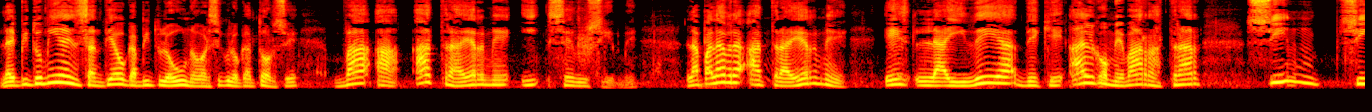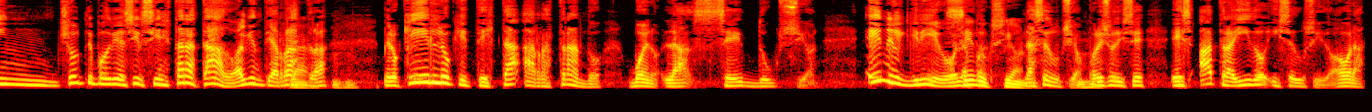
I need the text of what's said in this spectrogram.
La epitomía en Santiago capítulo 1, versículo 14, va a atraerme y seducirme. La palabra atraerme es la idea de que algo me va a arrastrar sin, sin, yo te podría decir, sin estar atado. Alguien te arrastra, Claro. Pero ¿qué es lo que te está arrastrando? Bueno, la seducción. En el griego... la Seducción. La, seducción. Por eso dice, es atraído y seducido. Ahora,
